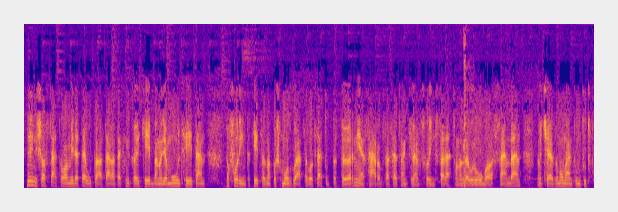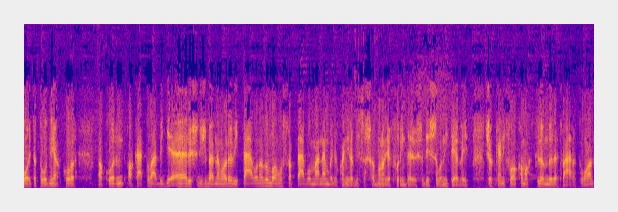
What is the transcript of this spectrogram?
De én is azt látom, amire te utaltál a technikai képben, hogy a múlt héten a forint a 200 napos mozgóátlagot le tudta törni, ez 379 forint felett van az euróval szemben. Hogyha ez a momentum tud folytatódni, akkor akkor akár további erősödés benne van rövid távon, azonban hosszabb távon már nem vagyok annyira biztos abban, hogy a forint erősödésre van ítélve itt. Csökkenni fog a kamak különbözet várhatóan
